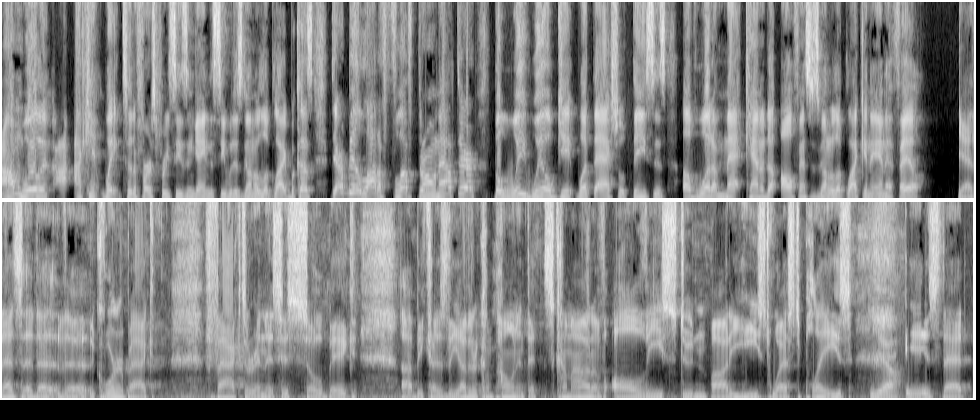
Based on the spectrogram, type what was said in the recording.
I'm willing. I, I can't wait to the first preseason game to see what it's going to look like because there'll be a lot of fluff thrown out there, but we will get what the actual thesis of what a Matt Canada offense is going to look like in the NFL. Yeah, that's the the quarterback factor in this is so big uh, because the other component that's come out of all these student body east west plays Yeah. is that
